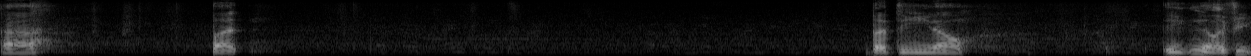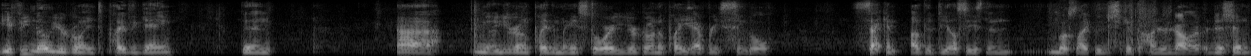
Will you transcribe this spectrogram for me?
Uh, but but the you know you know if you if you know you're going to play the game then uh you know you're going to play the main story you're going to play every single second of the DLCs then most likely just get the hundred dollar edition.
